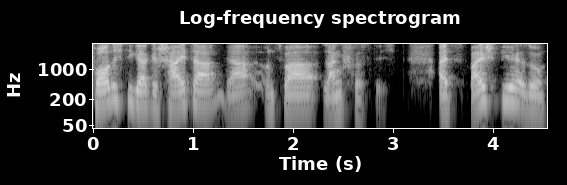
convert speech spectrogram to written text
vorsichtiger, gescheiter, ja, und zwar langfristig. Als Beispiel, also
